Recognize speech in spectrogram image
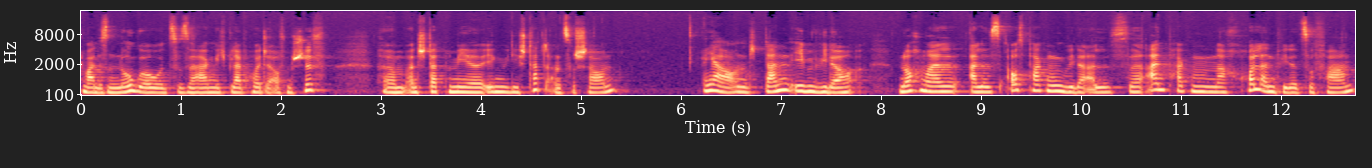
war das ein No-Go zu sagen, ich bleibe heute auf dem Schiff, ähm, anstatt mir irgendwie die Stadt anzuschauen. Ja, und dann eben wieder nochmal alles auspacken, wieder alles äh, einpacken, nach Holland wieder zu fahren.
